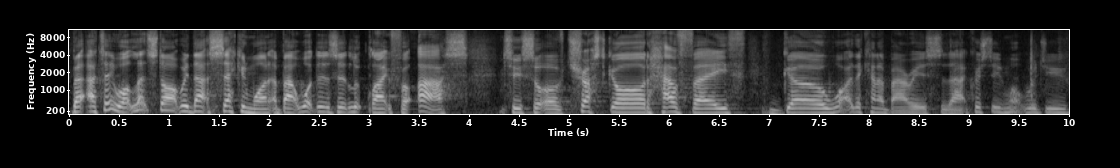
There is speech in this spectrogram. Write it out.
But I'll tell you what, let's start with that second one about what does it look like for us to sort of trust God, have faith, go. What are the kind of barriers to that? Christine, what would you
